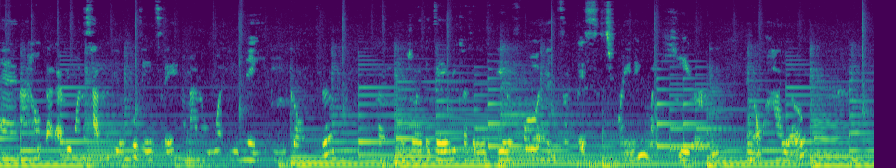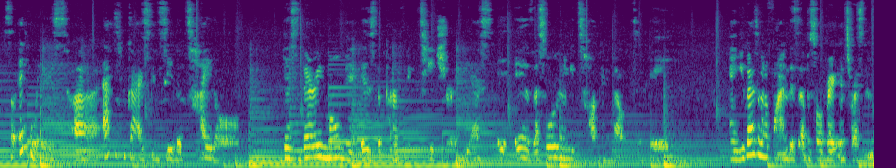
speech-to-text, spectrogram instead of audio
And hope that everyone is having a beautiful day today, no matter what you may be going through. But enjoy the day because it is beautiful. In some places, it's raining, like here in Ohio. So, anyways, uh, as you guys can see, the title, this very moment is the perfect teacher. Yes, it is. That's what we're going to be talking about today. And you guys are going to find this episode very interesting.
